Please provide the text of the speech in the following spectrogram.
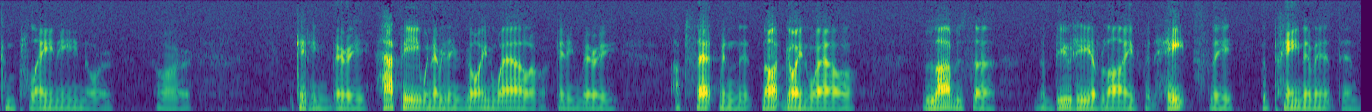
complaining or, or getting very happy when everything's going well or getting very upset when it's not going well, loves the, the beauty of life, but hates the, the pain of it, and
